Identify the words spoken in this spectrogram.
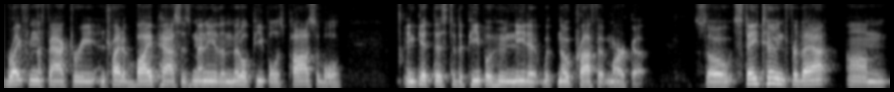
right from the factory and try to bypass as many of the middle people as possible and get this to the people who need it with no profit markup. So stay tuned for that. Um,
